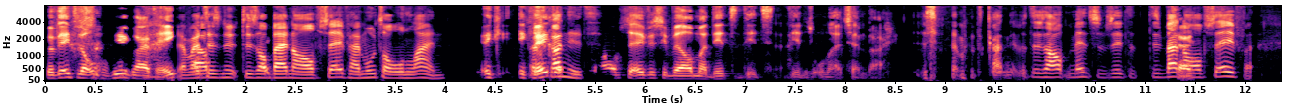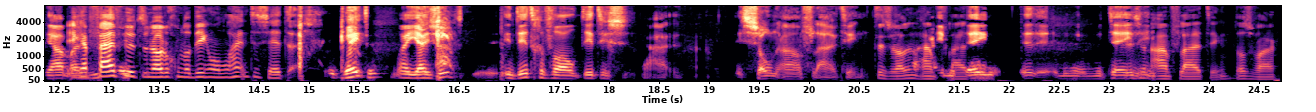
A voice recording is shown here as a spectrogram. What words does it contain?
we weten wel ongeveer waar het heen Ja, maar het is, nu, het is al bijna half zeven. Hij moet al online. Ik, ik Dat weet kan dat niet. half zeven is hij wel, maar dit, dit, dit is onuitzendbaar. Maar het kan niet. Het is, half, mensen zitten, het is bijna Kijk. half zeven. Ja, maar Ik heb vijf minuten nodig om dat ding online te zetten. Ik weet het, maar jij zult in dit geval, dit is, ja, is zo'n aanfluiting. Het is wel een aanfluiting. meteen, eh, eh, Het meteen is een aanfluiting, dat is waar.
